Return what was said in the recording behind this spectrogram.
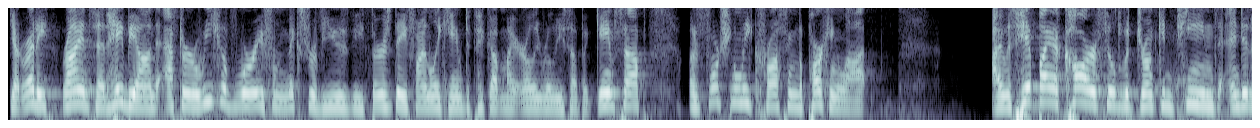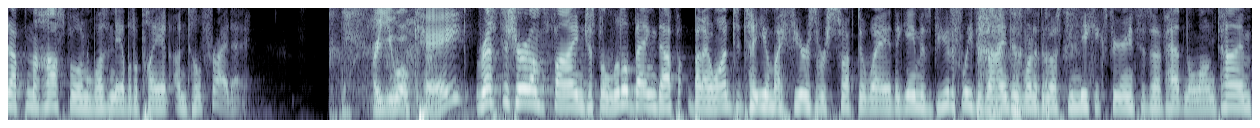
Get ready. Ryan said, Hey Beyond, after a week of worry from mixed reviews, the Thursday finally came to pick up my early release up at GameStop. Unfortunately, crossing the parking lot, I was hit by a car filled with drunken teens, ended up in the hospital, and wasn't able to play it until Friday. Are you okay? Rest assured, I'm fine, just a little banged up, but I wanted to tell you my fears were swept away. The game is beautifully designed and one of the most unique experiences I've had in a long time.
